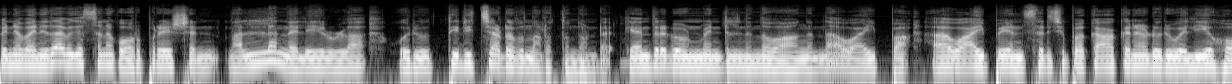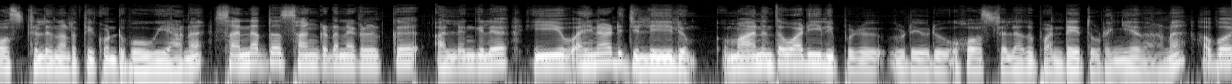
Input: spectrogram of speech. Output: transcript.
പിന്നെ വനിതാ വികസന കോർപ്പറേഷൻ നല്ല നിലയിലുള്ള ഒരു തിരിച്ചടവ് നടത്തുന്നുണ്ട്. കേന്ദ്ര ഗവൺമെന്റിൽ നിന്ന് വാങ്ങുന്ന വായ്പ. ആ വായ്പ അനുസരിച്ച് ഇപ്പോൾ കാക്കനാട് ഒരു വലിയ ഹോസ്റ്റൽ നടത്തിക്കൊണ്ട് പോവുകയാണ്. സന്നദ്ധ സംഘടനകൾക്ക് അല്ലെങ്കിൽ ഈ വയനാട് ജില്ലയിലും മാനന്തവാടിയിൽ ഇപ്പോഴും ഇവിടെ ഒരു ഹോസ്റ്റൽ അത് പണ്ടേ തുടങ്ങിയതാണ്. അപ്പോൾ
